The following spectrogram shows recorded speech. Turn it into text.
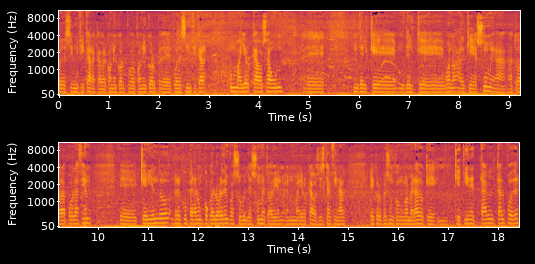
puede significar acabar con E-Corp o con E-Corp eh, puede significar un mayor caos aún eh, del que del que bueno al que sume a, toda la población eh, queriendo recuperar un poco el orden pues le sume todavía en, un mayor caos. Y es que al final E-Corp es un conglomerado que, que tiene tal tal poder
